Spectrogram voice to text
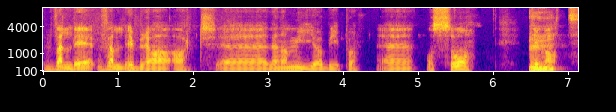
veldig, veldig bra art. Eh, den har mye å by på. Eh, og så til mm. mat.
